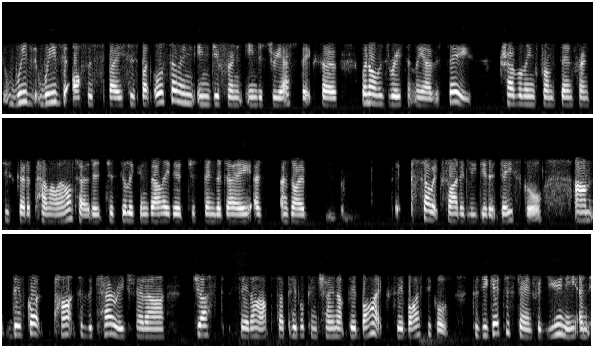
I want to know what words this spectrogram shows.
with with office spaces, but also in, in different industry aspects. So when I was recently overseas, traveling from San Francisco to Palo Alto to, to Silicon Valley to, to spend the day as as I so excitedly did at D School, um, they've got parts of the carriage that are just set up so people can chain up their bikes, their bicycles, because you get to Stanford Uni and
